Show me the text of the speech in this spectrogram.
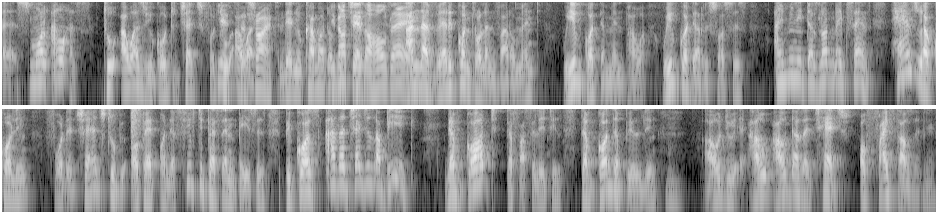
uh, small hours. Two hours, you go to church for Yes, two that's hours. right. And then you come out of You're the not there church the whole day. Under very controlled environment. We've got the manpower, we've got the resources. I mean, it does not make sense. Hence, we are calling for the church to be open on a 50% basis because other churches are big. They've got the facilities, they've got the building. Hmm. How do you, how how does a church of 5,000,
